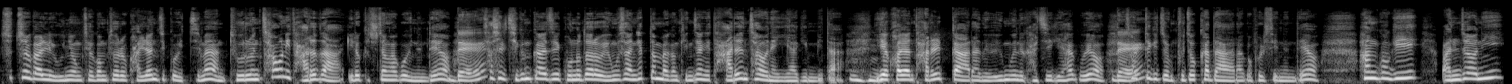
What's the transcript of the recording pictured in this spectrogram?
수출 관리 운용 재검토를 관련 짓고 있지만 둘은 차원이 다르다 이렇게 주장하고 있는데요. 네. 사실 지금까지 고노다로 외무상이 했던 말과는 굉장히 다른 차원의 이야기입니다. 이게 과연 다를까라는 의문을 가지게 하고요. 네. 설득이 좀 부족하다라고 볼 수 있는데요. 한국이 완전히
